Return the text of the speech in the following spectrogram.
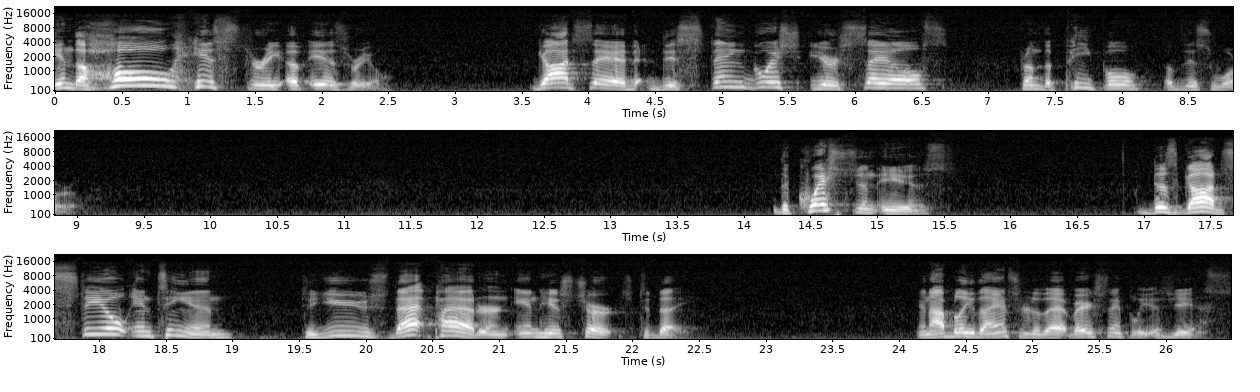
in the whole history of Israel, God said, Distinguish yourselves from the people of this world. The question is Does God still intend to use that pattern in His church today? And I believe the answer to that very simply is yes.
